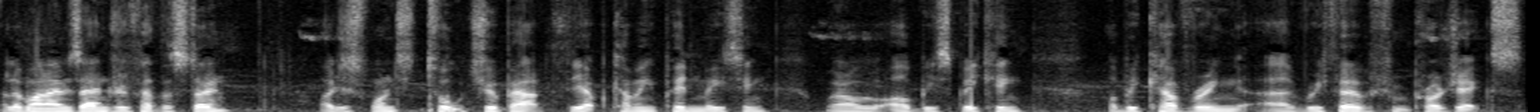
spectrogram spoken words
Hello, my name is Andrew Featherstone. I just wanted to talk to you about the upcoming PIN meeting where I'll, I'll be speaking. I'll be covering uh, refurbishment projects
